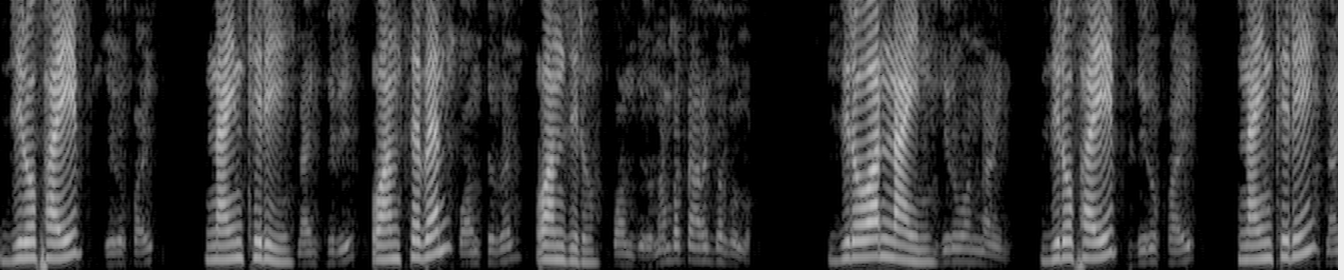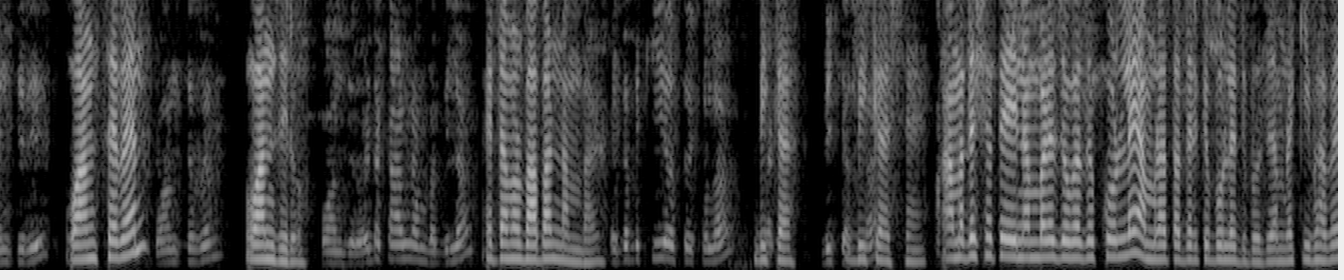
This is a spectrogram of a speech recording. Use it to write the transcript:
zero five zero five nine three nine three one seven one seven one zero one zero নাম্বারটা আরেকবার বলো। Zero one nine zero one nine zero five zero five nine three nine three one seven one seven one zero one zero এটা কার নাম্বার দিলা? এটা আমার বাবার নাম্বার এটাতে কি আছে খোলা? বিকাশ? বিকাশে। আমাদের সাথে এই নাম্বারে যোগাযোগ করলে আমরা তাদেরকে বলে দিব যে আমরা কীভাবে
